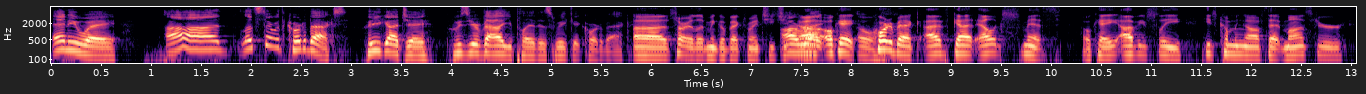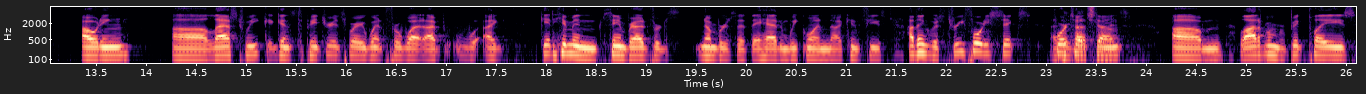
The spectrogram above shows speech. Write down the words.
Anyway, uh, let's start with quarterbacks. Who you got, Jay? Who's your value play this week at quarterback? Uh, sorry, let me go back to my cheat sheet. All right. Uh, okay, Oh. quarterback. I've got Alex Smith. Okay, obviously he's coming off that monster outing uh, last week against the Patriots, where he went for what I, I get him and Sam Bradford's numbers that they had in Week One uh, confused. I think it was three forty six, four think that's right. touchdowns. Um, a lot of them were big plays,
